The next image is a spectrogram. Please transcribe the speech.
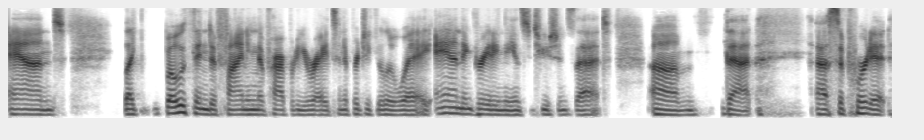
and like both in defining the property rights in a particular way and in creating the institutions that um, that uh, support it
